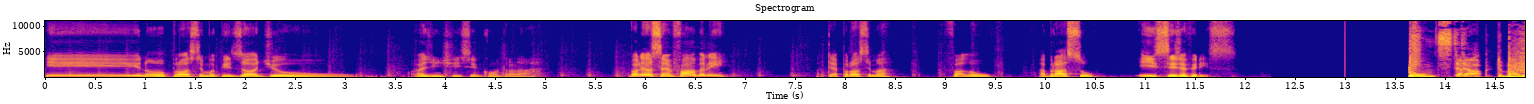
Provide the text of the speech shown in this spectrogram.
E no próximo episódio a gente se encontra lá. Valeu, Sam Family. Até a próxima. Falou. Abraço e seja feliz. Don't stop the body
